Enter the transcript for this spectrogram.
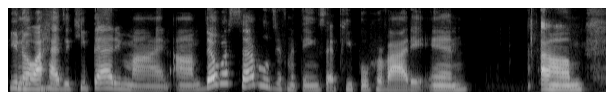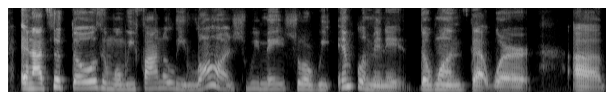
you know, I had to keep that in mind. Um, there were several different things that people provided and um and i took those and when we finally launched we made sure we implemented the ones that were um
